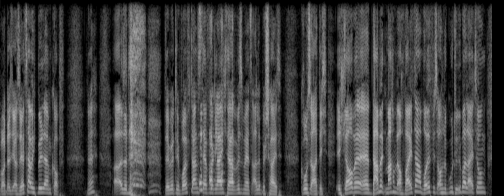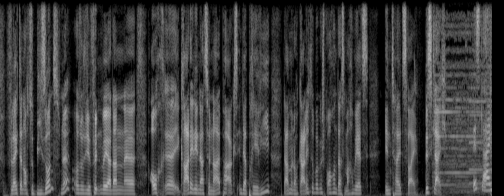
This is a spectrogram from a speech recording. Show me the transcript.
Also jetzt habe ich Bilder im Kopf. Ne? Also der mit dem Wolf-Tanz, der Vergleich, da wissen wir jetzt alle Bescheid. Großartig. Ich glaube, äh, damit machen wir auch weiter. Wolf ist auch eine gute Überleitung. Vielleicht dann auch zu Bisons. Ne? Also hier finden wir ja dann äh, auch äh, gerade in den Nationalparks, in der Prärie, da haben wir noch gar nicht drüber gesprochen. Das machen wir jetzt in Teil 2. Bis gleich. Bis gleich.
